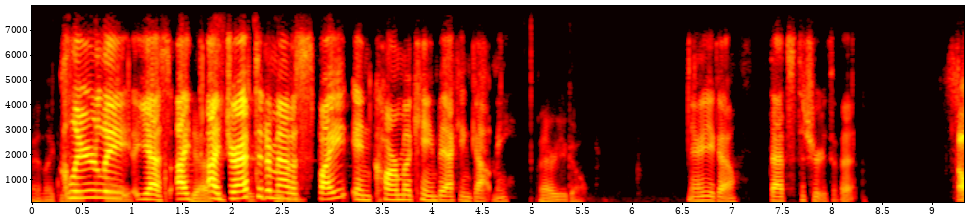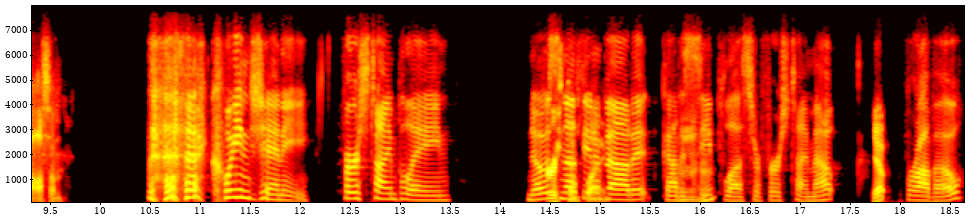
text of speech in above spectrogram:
and like Clearly, joy. yes, I Yes, I drafted him out of spite, and karma came back and got me. There you go. There you go. That's the truth of it. Awesome. Queen Jenny, first time playing, knows First nothing about it. Got a C plus her first time out. Yep. Bravo.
